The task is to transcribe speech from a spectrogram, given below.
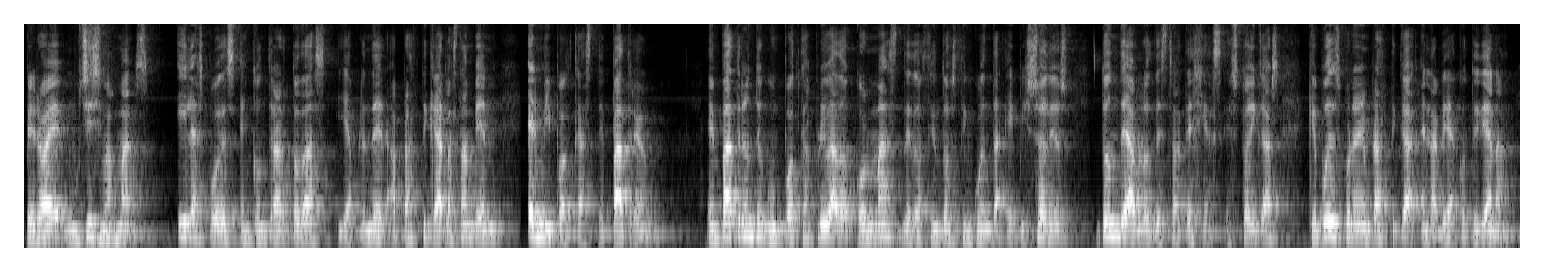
pero hay muchísimas más y las puedes encontrar todas y aprender a practicarlas también en mi podcast de Patreon. En Patreon tengo un podcast privado con más de 250 episodios donde hablo de estrategias estoicas que puedes poner en práctica en la vida cotidiana,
